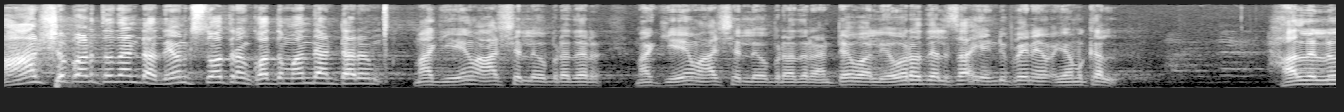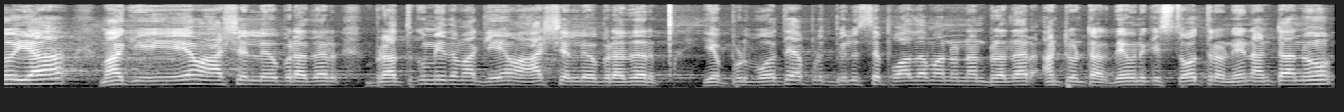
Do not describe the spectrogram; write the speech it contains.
ఆశపడుతుందంట. దేవునికి స్తోత్రం. కొంతమంది అంటారు మాకేం ఆశలు లేవు బ్రదర్. మాకేం ఆశలు లేవు బ్రదర్. అంటే వాళ్ళు ఎవరో తెలుసా? ఎండిపోయిన ఎముకలు. హలలుయ మాకేం ఆశలు లేవు బ్రదర్ బ్రతుకు మీద మాకేం ఆశలు లేవు బ్రదర్ ఎప్పుడు పోతే అప్పుడు పిలిస్తే పోదామని ఉన్నాను బ్రదర్ అంటుంటారు. దేవునికి స్తోత్రం. నేను అంటాను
